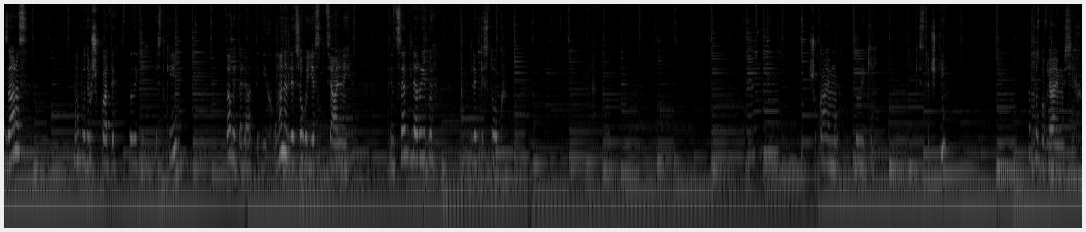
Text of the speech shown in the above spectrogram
Зараз ми будемо шукати великі кістки та видаляти їх. У мене для цього є спеціальний пінцет для риби, для кісток. Шукаємо великі кісточки та позбавляємось їх.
